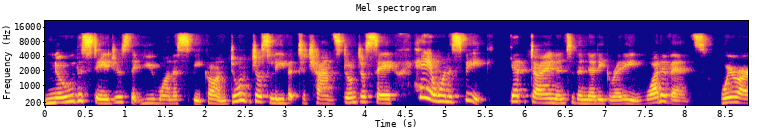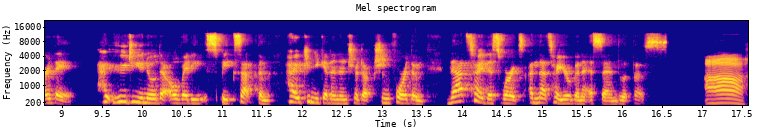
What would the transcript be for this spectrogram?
know the stages that you want to speak on. Don't just leave it to chance. Don't just say, hey, I want to speak. Get down into the nitty gritty. What events? Where are they? How, who do you know that already speaks at them? How can you get an introduction for them? That's how this works. And that's how you're going to ascend with this. Ah,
